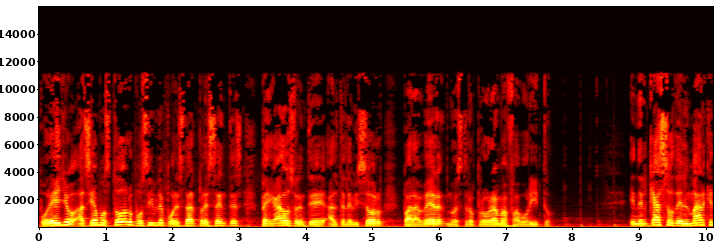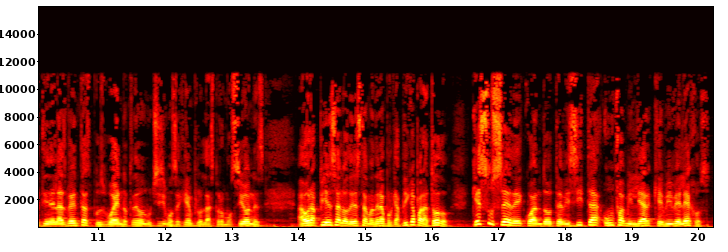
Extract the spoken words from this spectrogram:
Por ello, hacíamos todo lo posible por estar presentes, pegados frente al televisor para ver nuestro programa favorito. En el caso del marketing de las ventas, pues bueno, tenemos muchísimos ejemplos, las promociones. Ahora piénsalo de esta manera porque aplica para todo. ¿Qué sucede cuando te visita un familiar que vive lejos?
